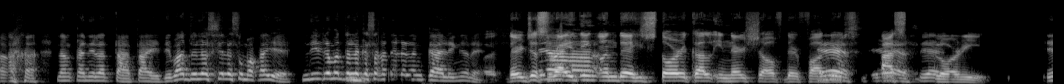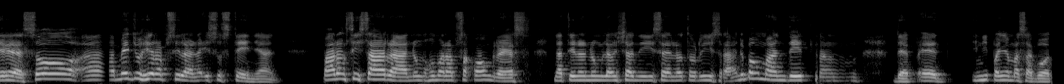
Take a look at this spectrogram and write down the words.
ah, ng kanilang tatay. Di ba? Doon lang sila sumakay eh. Hindi naman talaga sa kanila lang galing yun eh. They're just Kaya- riding on the historical inertia of their father's Yes, past yes, yes. glory. Yes, so ah, medyo hirap sila na i-sustain yan. Parang si Sara, nung humarap sa Congress, na tinanong lang siya ni Senator Risa, ano bang mandate ng DepEd? Hindi pa niya masagot.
